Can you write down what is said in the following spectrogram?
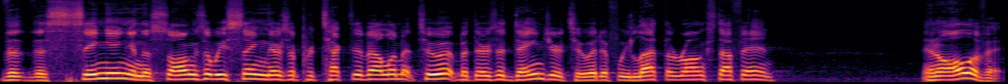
the, the singing and the songs that we sing, there's a protective element to it, but there's a danger to it if we let the wrong stuff in. And all of it.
